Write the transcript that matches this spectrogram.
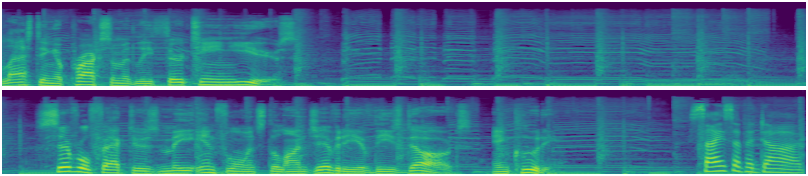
lasting approximately 13 years. Several factors may influence the longevity of these dogs, including Size of a dog.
